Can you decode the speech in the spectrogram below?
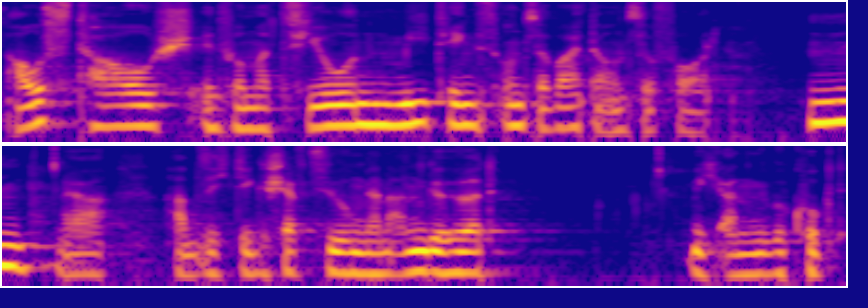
Austausch, Informationen, Meetings und so weiter und so fort. Hm, ja, haben sich die Geschäftsführung dann angehört, mich angeguckt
